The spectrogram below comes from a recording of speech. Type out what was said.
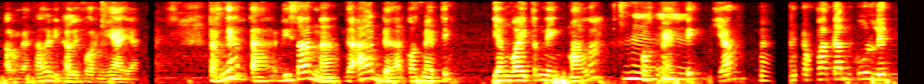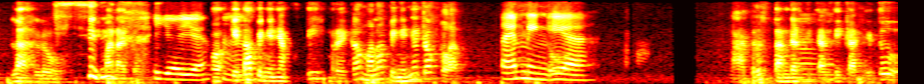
Kalau nggak salah di California ya ternyata di sana nggak ada kosmetik yang whitening malah hmm, kosmetik hmm. yang mencoklatkan kulit. Lah lo gimana itu? Iya iya. Kok hmm. kita pengennya putih mereka malah pengennya coklat. Tanning gitu. iya. Nah terus standar hmm. kecantikan itu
